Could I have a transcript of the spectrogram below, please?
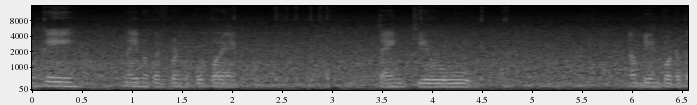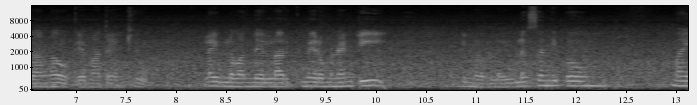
ஓகே லைவை கட் பண்ணிட்டு போகிறேன் தேங்க்யூ அப்படின்னு போட்டிருக்காங்க. ஓகேம்மா தேங்க்யூ லைவில் வந்த எல்லாருக்குமே ரொம்ப நன்றி. இன்னொரு லைவில் சந்திப்போம். பை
